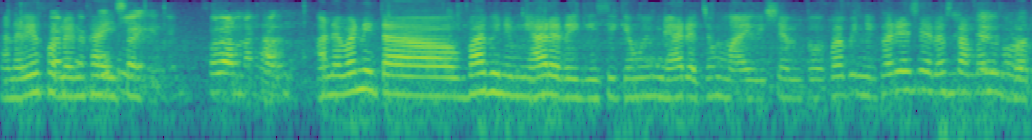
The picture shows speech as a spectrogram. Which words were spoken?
અને વેફર લઈને ખાઈ છે. અને વનિતા ભાભીને એમની હારે રહી ગઈ છે કે હું એમની હારે જમવા આવી છે એમ. તો ભાભીની ઘરે છે રસ્તામાં ઘર.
